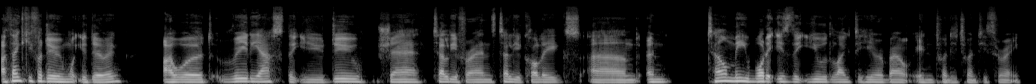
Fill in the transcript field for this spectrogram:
I thank you for doing what you're doing. I would really ask that you do share, tell your friends, tell your colleagues, and and tell me what it is that you would like to hear about in 2023.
